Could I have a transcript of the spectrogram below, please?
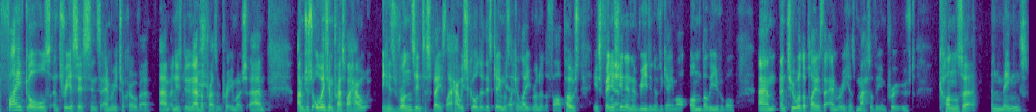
five goals and three assists since Emery took over. Um, and he's been an ever present pretty much. Um, I'm just always impressed by how his runs into space, like how he scored it. This game was like a late run at the far post. His finishing and the reading of the game are unbelievable. Um, and two other players that Emery has massively improved, Konsa and Mings,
